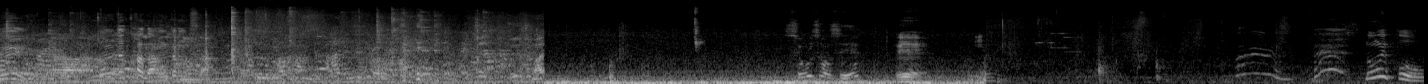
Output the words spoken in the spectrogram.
음, 쫀득하다 항정살 서울서 왔어요? 예. 음, 너무 이뻐.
